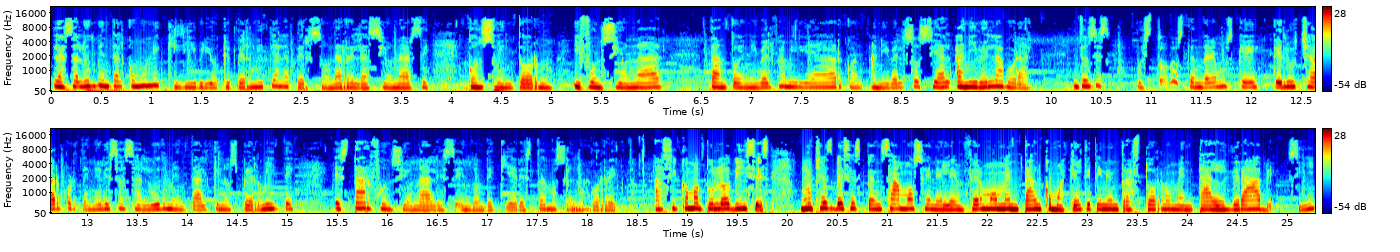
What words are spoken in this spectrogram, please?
la salud mental como un equilibrio que permite a la persona relacionarse con su entorno y funcionar tanto a nivel familiar, a nivel social, a nivel laboral. Entonces, pues todos tendremos que, que luchar por tener esa salud mental que nos permite estar funcionales en donde quiera, estamos en lo correcto. Así como tú lo dices, muchas veces pensamos en el enfermo mental como aquel que tiene un trastorno mental grave, ¿sí?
